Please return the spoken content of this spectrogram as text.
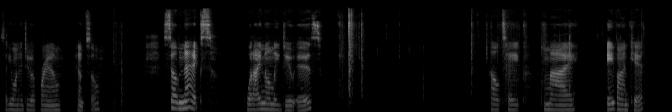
So you want to do a brown pencil. So next, what I normally do is I'll take my Avon kit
